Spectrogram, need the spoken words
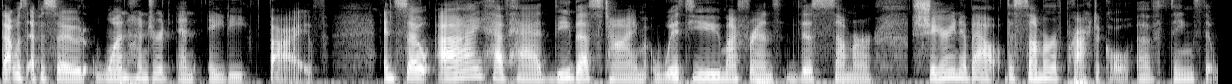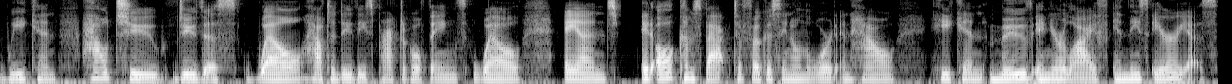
That was episode 185. And so I have had the best time with you, my friends, this summer, sharing about the summer of practical, of things that we can, how to do this well, how to do these practical things well. And it all comes back to focusing on the Lord and how he can move in your life in these areas.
